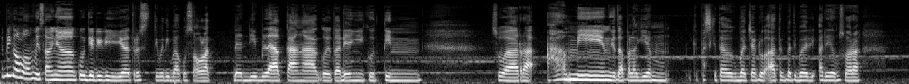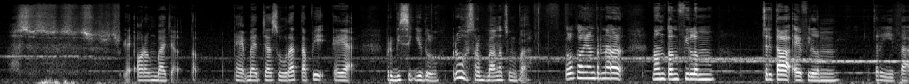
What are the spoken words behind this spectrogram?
Tapi kalau misalnya aku jadi dia terus tiba-tiba aku sholat dan di belakang aku itu ada yang ngikutin suara amin gitu apalagi yang pas kita baca doa tiba-tiba ada yang suara kayak orang baca kayak baca surat tapi kayak berbisik gitu loh. Aduh serem banget sumpah. Kalau kalian pernah nonton film cerita eh film cerita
